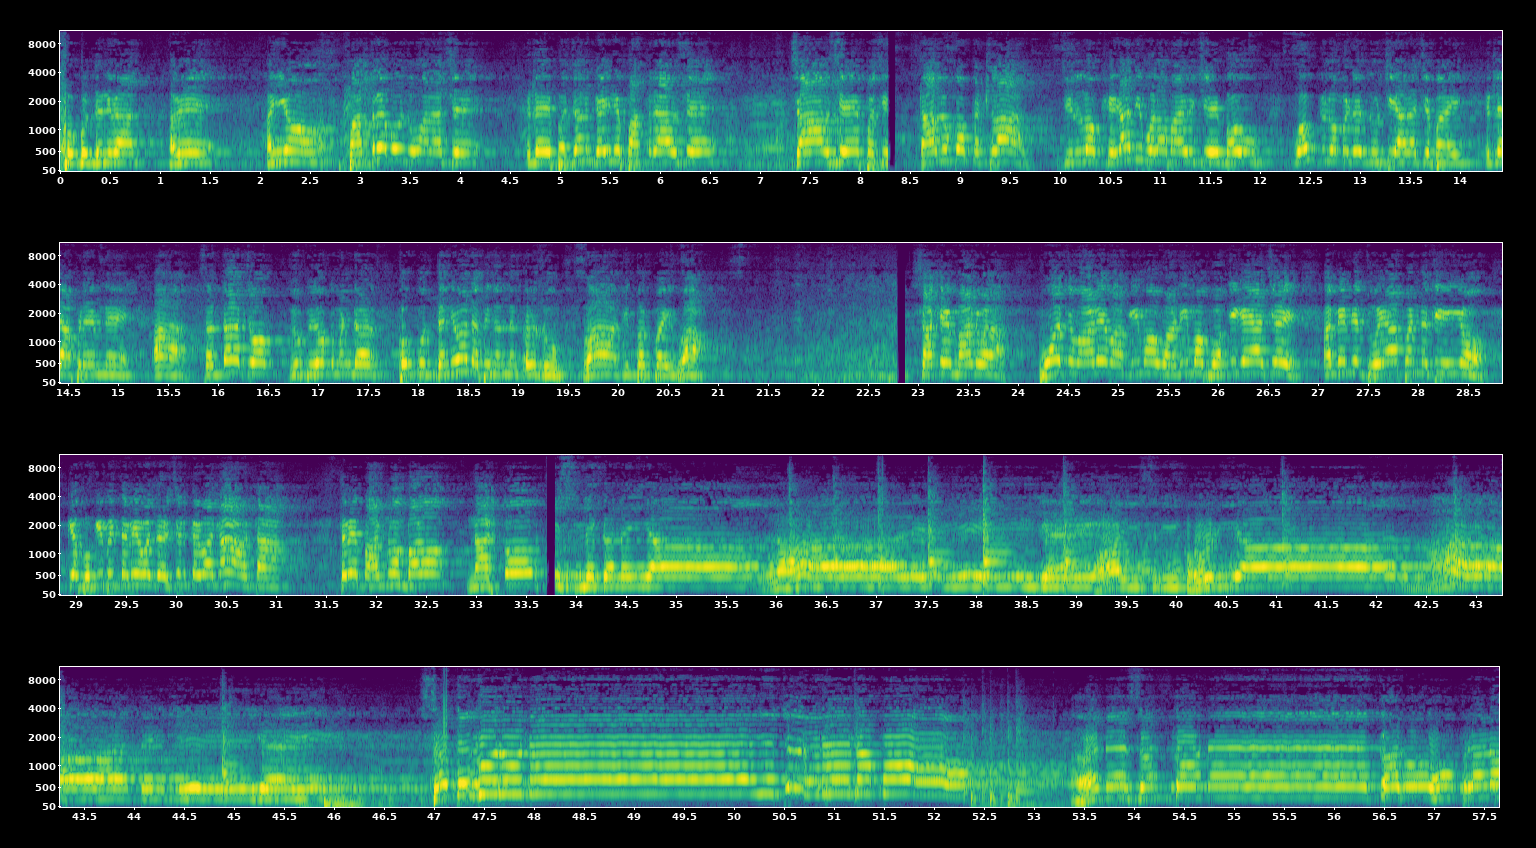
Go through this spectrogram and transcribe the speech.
ખૂબ ખૂબ ધન્યવાદ હવે અહીંયા પાત્ર બહુ જોવાના છે એટલે ભજન ગઈને પાત્ર આવશે ચા આવશે પછી તાલુકો કઠલાલ જિલ્લો ખેડાથી બોલાવવામાં આવ્યું છે બહુ બહુ કિલોમીટર દૂરથી આવ્યા છે ભાઈ એટલે આપણે એમને આ સરદાર ચોક ગ્રુપ યોગ મંડળ ખૂબ ખૂબ ધન્યવાદ અભિનંદન કરું છું. વાહ દીપકભાઈ વાહ. સાખે માડવાળા પોચ વાડે વાઘીમાં વાડીમાં પહોંચી ગયા છે. અમે એમને જોયા પણ નથી અહીંયો કે ભોગીભાઈ તમે એવા દર્શન કરવા ના આવતા? તમે બહારનો અંબાળો નાસ્તો. કૃષ્ણ કનૈયા લાલ જય. શ્રી ઘોડિયા. સદગુરુ ને ચરણ અને સંતોને કરું પ્રણામ.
